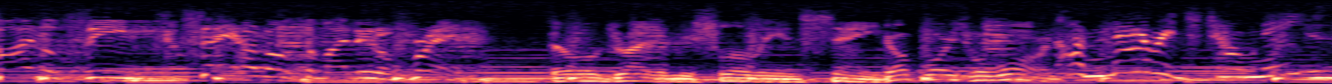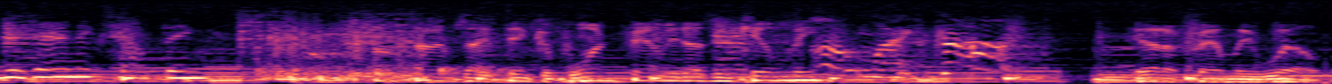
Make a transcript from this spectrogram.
final scene. Say hello to my little friend. They're all driving me slowly insane. Your boys were warned. On marriage, Tony. Is this Xanax helping? Sometimes I think if one family doesn't kill me, Oh my God! the other family will.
